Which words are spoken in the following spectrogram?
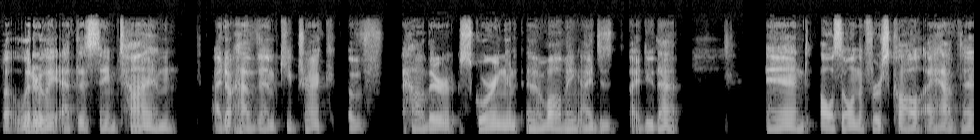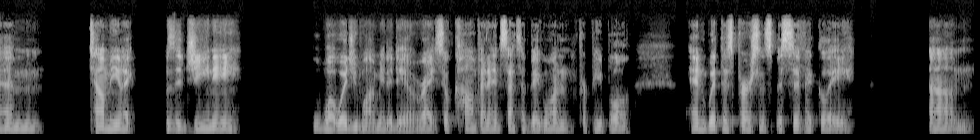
But literally at the same time, I don't have them keep track of how they're scoring and, evolving. I just, I do that. And also on the first call, I have them tell me like, was a genie, what would you want me to do? Right. So confidence, that's a big one for people. And with this person specifically, um,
